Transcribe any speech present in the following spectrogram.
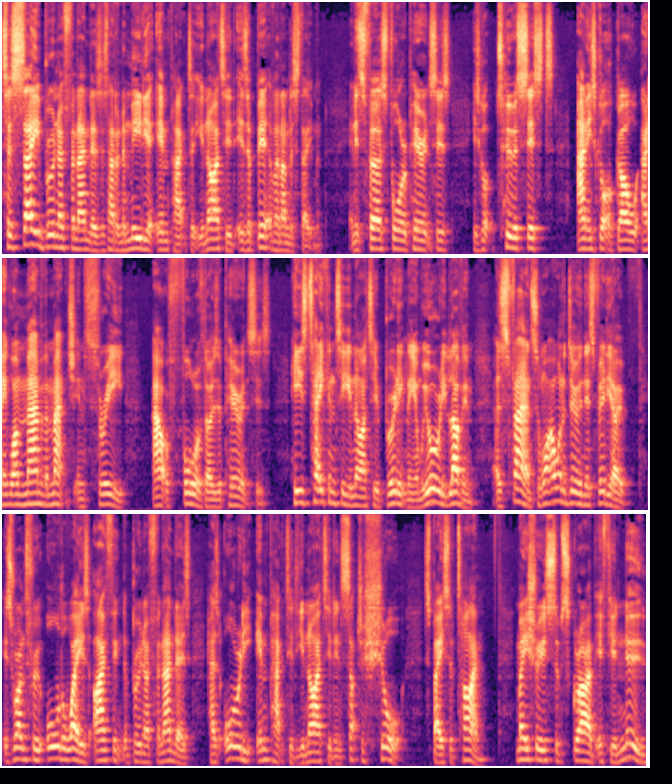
To say Bruno Fernandes has had an immediate impact at United is a bit of an understatement. In his first four appearances, he's got two assists and he's got a goal and he won man of the match in three out of four of those appearances. He's taken to United brilliantly and we already love him as fans. So what I want to do in this video is run through all the ways I think that Bruno Fernandes has already impacted United in such a short space of time. Make sure you subscribe if you're new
